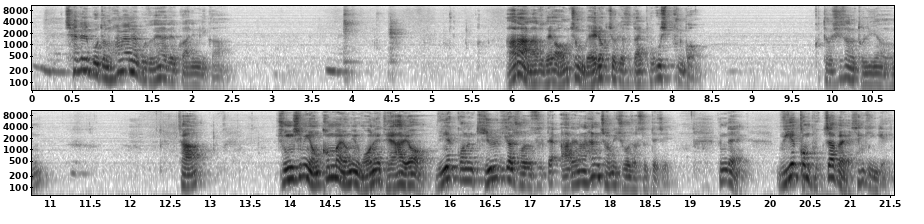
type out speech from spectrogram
네. 책을 보든 화면을 보든 해야 될 거 아닙니까? 알아 안 알아도 내가 엄청 매력적이어서 날 보고 싶은 거. 그렇다고 시선을 돌리냐 너는? 자, 중심이 0,0인 원에 대하여 위에 거는 기울기가 주어졌을 때 아래는 한 점이 주어졌을 때지. 근데 위에 건 복잡해 생긴 게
